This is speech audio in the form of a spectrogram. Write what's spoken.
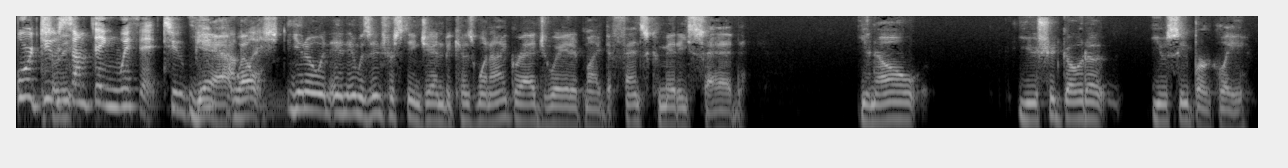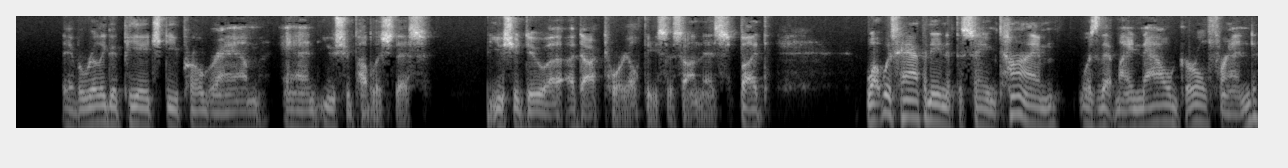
or do so the, something with it to be yeah, published. well, you know, and, and it was interesting, Jen, because when I graduated, my defense committee said, you know, you should go to UC Berkeley. They have a really good PhD program, and you should publish this. You should do a, a doctoral thesis on this. But what was happening at the same time was that my now girlfriend,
